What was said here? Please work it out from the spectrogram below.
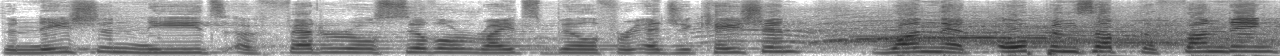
The nation needs a federal civil rights bill for education, one that opens up the funding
